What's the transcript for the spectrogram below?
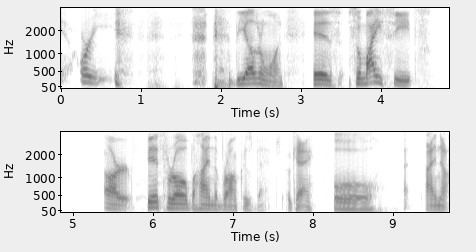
or the other one is so my seats are fifth row behind the Broncos bench. Okay, Oh, I know.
